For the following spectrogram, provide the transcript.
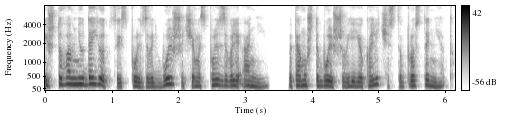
И что вам не удается использовать больше, чем использовали они, потому что большего ее количества просто нет.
